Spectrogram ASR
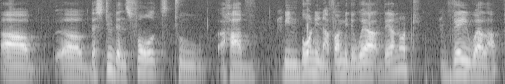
uh, uh, the students' fault to have been born in a family where they are not very well up.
